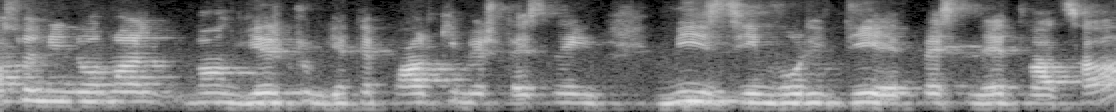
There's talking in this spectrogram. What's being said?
ասում եմ մի նորմալ բան երկրում, եթե պարկի մեջ տեսնեին մի զինվորի դի այդպես նետված, հա,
